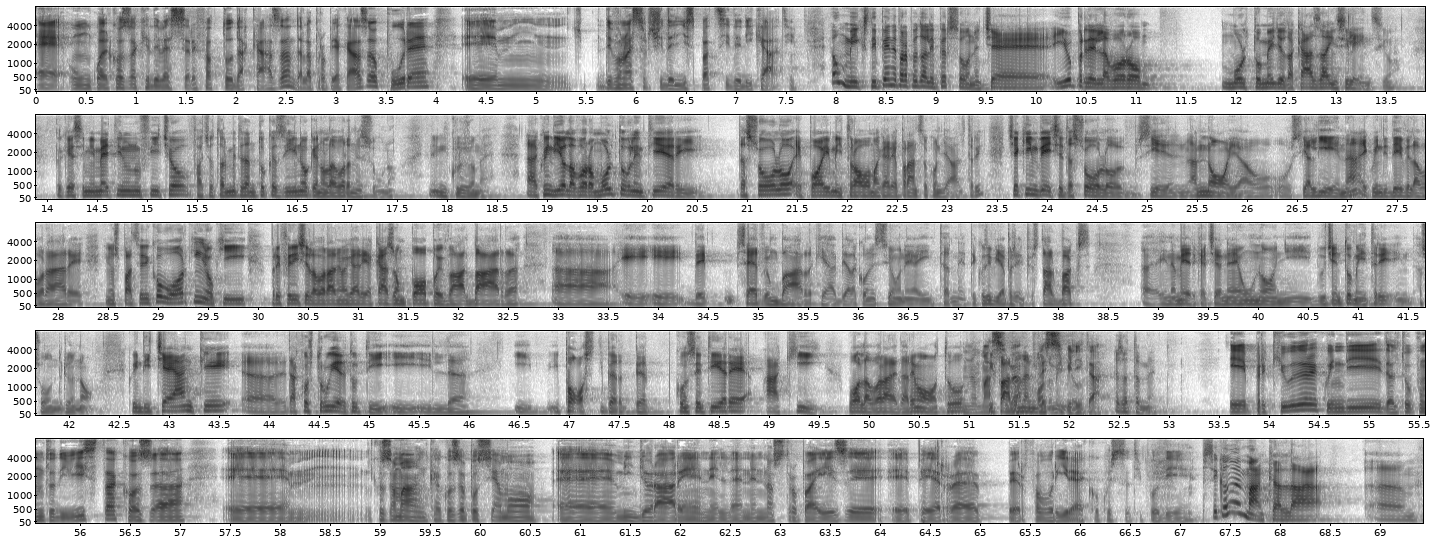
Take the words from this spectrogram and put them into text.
è un qualcosa che deve essere fatto da casa, dalla propria casa, oppure ehm, devono esserci degli spazi dedicati? È un mix, dipende proprio dalle persone. Cioè, io per il lavoro molto meglio da casa in silenzio, perché se mi metti in un ufficio faccio talmente tanto casino che non lavora nessuno, incluso me. Eh, quindi io lavoro molto volentieri da solo e poi mi trovo magari a pranzo con gli altri. C'è chi invece da solo si annoia o, o si aliena e quindi deve lavorare in uno spazio di coworking o chi preferisce lavorare magari a casa un po' poi va al bar uh, e, e de- serve un bar che abbia la connessione a internet e così via. Per esempio Starbucks uh, in America ce n'è uno ogni 200 metri, a Sondrio no. Quindi c'è anche uh, da costruire tutti i, il, i, i posti per, per consentire a chi vuole lavorare da remoto di farlo nel modo migliore. Esattamente. E per chiudere, quindi dal tuo punto di vista, cosa, eh, cosa manca, cosa possiamo eh, migliorare nel, nel, nostro paese eh, per, per, favorire ecco, questo tipo di... Secondo me manca la, uh,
